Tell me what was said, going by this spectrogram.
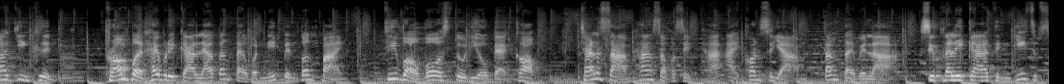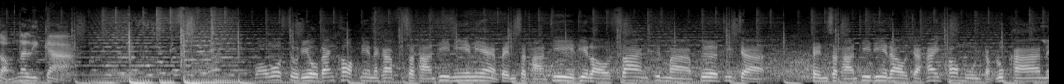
มากยิ่งขึ้น พร้อมเปิดให้บริการแล้วตั้งแต่วันนี้เป็นต้นไป ที่ Volvo Studio Bangkok ชั้น 3 ห้างสรรพสินค้าไอคอนสยาม ตั้งแต่เวลา 10 นาฬิกาถึง 22 นาฬิกา Volvo Studio Bangkok เนี่ยนะครับสถานที่นี้เนี่ยเป็นสถานที่ที่เราสร้างขึ้นมาเพื่อที่จะเป็นสถานที่ที่เราจะให้ข้อมูลกับลูกค้าใน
